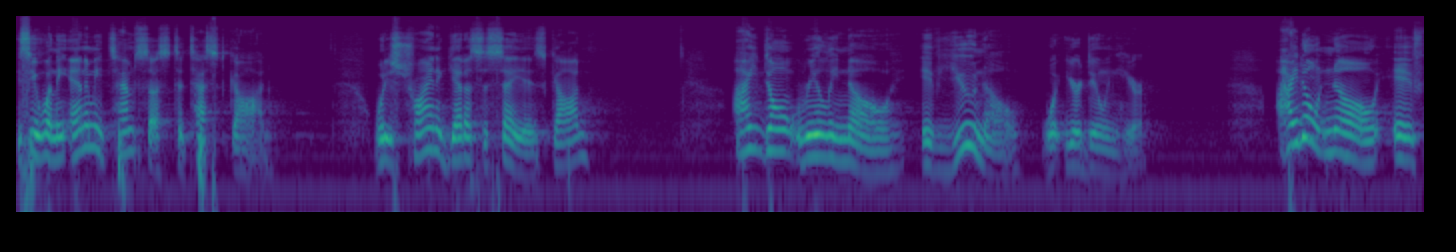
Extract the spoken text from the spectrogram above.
You see, when the enemy tempts us to test God, what he's trying to get us to say is God, I don't really know if you know what you're doing here. I don't know if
